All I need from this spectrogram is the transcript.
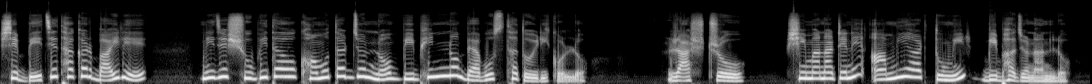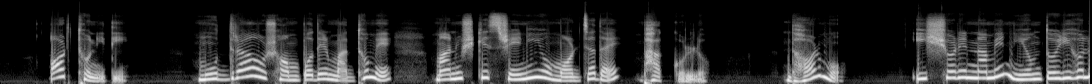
সে বেঁচে থাকার বাইরে নিজের সুবিধা ও ক্ষমতার জন্য বিভিন্ন ব্যবস্থা তৈরি করল। রাষ্ট্র, সীমানা টেনে আমি আর তুমির বিভাজন আনল। অর্থনীতি মুদ্রা ও সম্পদের মাধ্যমে মানুষকে শ্রেণি ও মর্যাদায় ভাগ করল। ধর্ম ঈশ্বরের নামে নিয়ম তৈরি হল,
